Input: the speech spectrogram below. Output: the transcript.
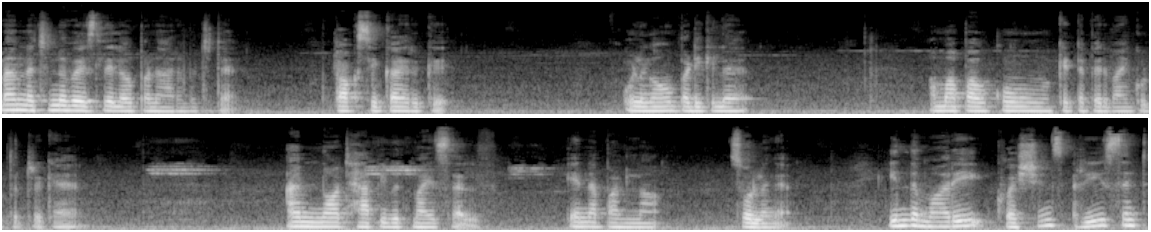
மேம் நான் சின்ன வயசுலேயே லவ் பண்ண ஆரம்பிச்சிட்டேன். டாக்ஸிக்காக இருக்குது ஒழுங்காகவும் படிக்கலை. அம்மா அப்பாவுக்கும் கெட்ட பேர் வாங்கி கொடுத்துட்ருக்கேன். I am not happy with myself என்ன பண்ணலாம்? சொல்லுங்கள் இந்த மாதிரி கொஷின்ஸ் ரீசெண்ட்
